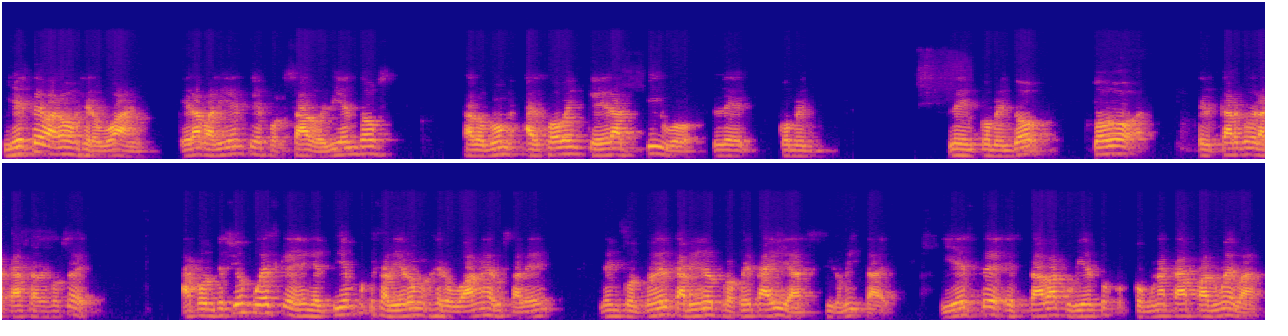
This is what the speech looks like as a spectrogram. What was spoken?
Y este varón, Jeroboam, era valiente y esforzado, y viendo Salomón al joven que era activo, le, encomendó todo el cargo de la casa de José. Aconteció pues que en el tiempo que salieron Jeroboam a Jerusalén, le encontró en el camino el profeta Ias, Sidomita, y este estaba cubierto con una capa nueva,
